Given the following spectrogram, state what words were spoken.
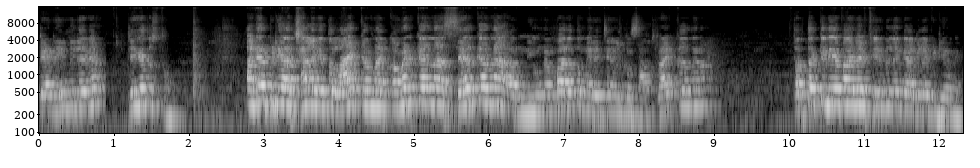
टेन ही मिलेगा। ठीक है दोस्तों? अगर वीडियो अच्छा लगे तो लाइक करना, कमेंट करना, शेयर करना और न्यू मेंबर है तो मेरे चैनल को सब्सक्राइब कर देना। तब तक के लिए बाय बाय, फिर मिलेंगे अगले वीडियो में।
